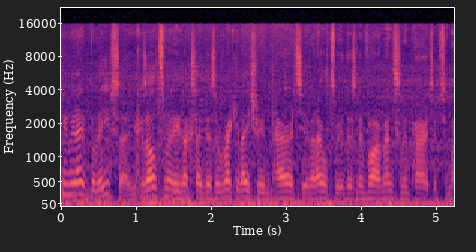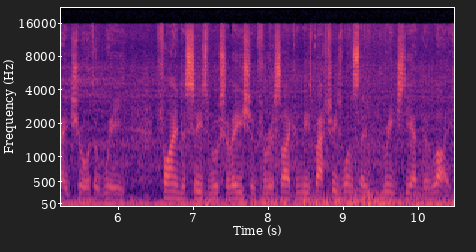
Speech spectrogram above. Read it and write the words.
See, we don't believe so because ultimately, like I say, there's a regulatory imperative and ultimately there's an environmental imperative to make sure that we find a suitable solution for recycling these batteries once they reach the end of life.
